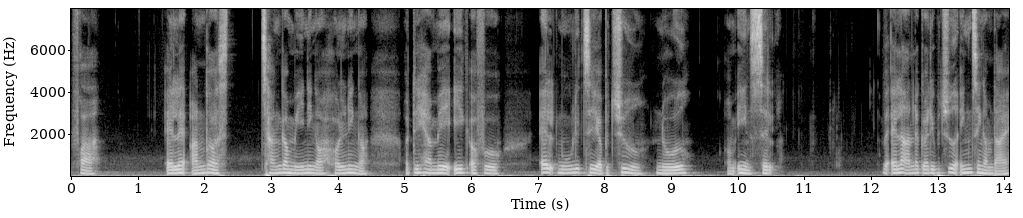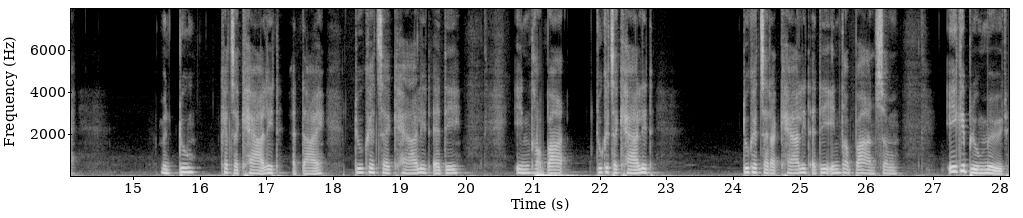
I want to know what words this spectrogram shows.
fra alle andres tanker, meninger og holdninger. Og det her med ikke at få alt muligt til at betyde noget om ens selv. Hvad alle andre gør, det betyder ingenting om dig. Men du kan tage kærligt af dig. Du kan tage kærligt af det indre barn. Du kan tage kærligt. Du kan tage dig kærligt af det indre barn, som ikke blev mødt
